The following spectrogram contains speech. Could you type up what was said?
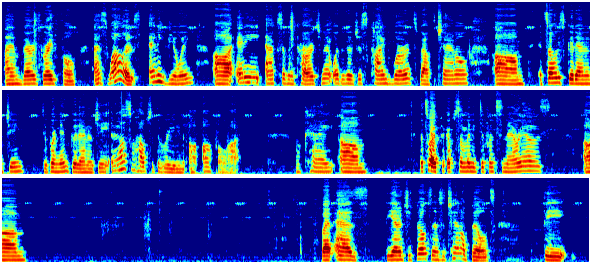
I am very grateful, as well as any viewing, uh, any acts of encouragement, whether they're just kind words about the channel. Um, it's always good energy to bring in good energy, and it also helps with the reading an awful lot. Okay, um, that's why I pick up so many different scenarios. Um, But as the energy builds and as the channel builds, the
